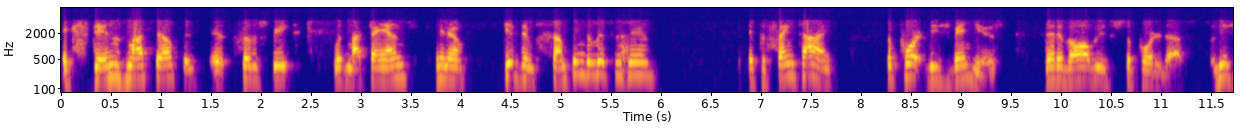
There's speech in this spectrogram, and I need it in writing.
extends myself, so to speak, with my fans. You know, give them something to listen to. At the same time, support these venues that have always supported us. These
